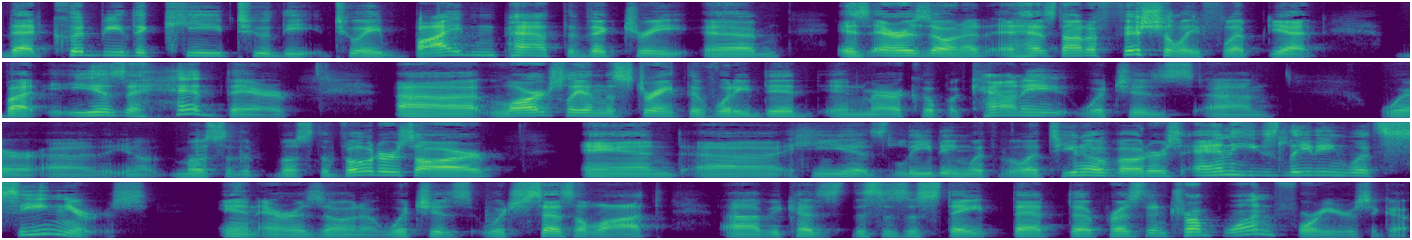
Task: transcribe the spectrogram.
that could be the key to the to a Biden path to victory um, is Arizona. It has not officially flipped yet, but he is ahead there, uh, largely on the strength of what he did in Maricopa County, which is um, where uh, you know most of the most of the voters are and uh, he is leading with Latino voters, and he's leading with seniors in Arizona, which is which says a lot uh, because this is a state that uh, President Trump won four years ago.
